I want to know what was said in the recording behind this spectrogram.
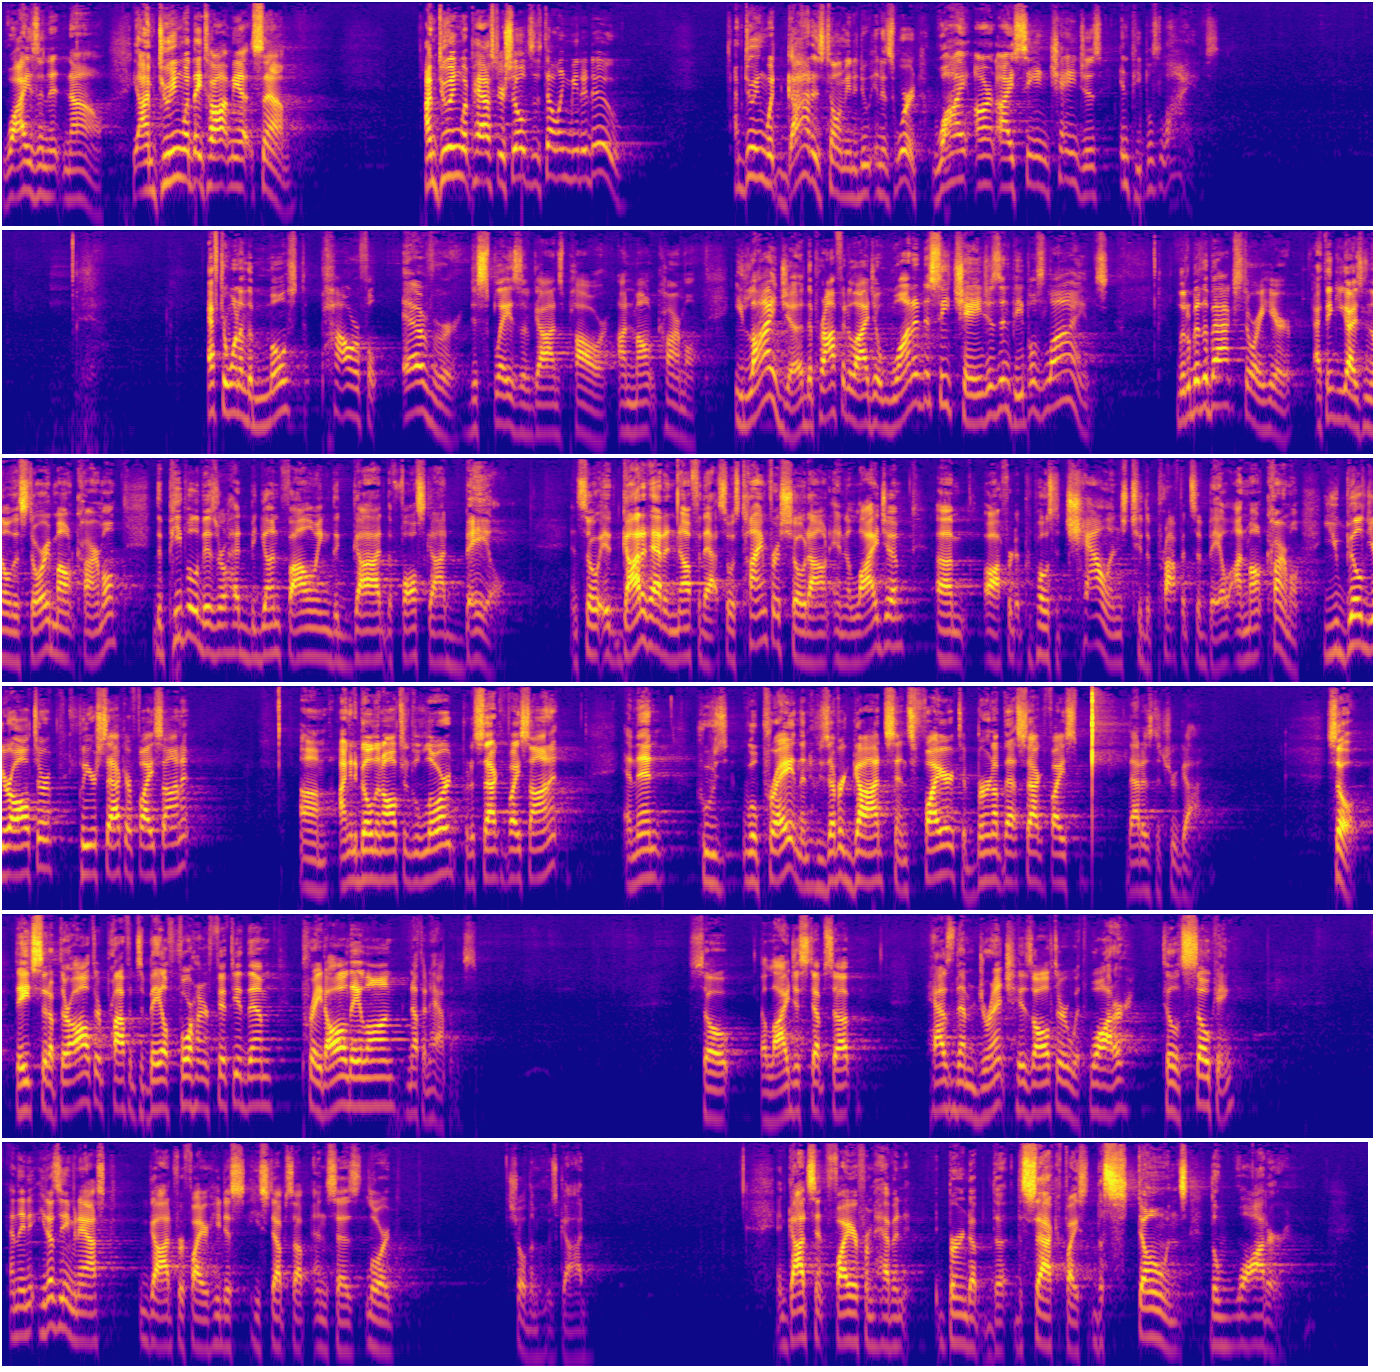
Why isn't it now? Yeah, I'm doing what they taught me at SEM. I'm doing what Pastor Schultz is telling me to do. I'm doing what God is telling me to do in His Word. Why aren't I seeing changes in people's lives? After one of the most powerful ever displays of God's power on Mount Carmel, Elijah, the prophet Elijah, wanted to see changes in people's lives. A little bit of the backstory here. I think you guys know the story, Mount Carmel. The people of Israel had begun following the God, the false god Baal. And so it, God had had enough of that. So it's time for a showdown, and Elijah um, offered, proposed a challenge to the prophets of Baal on Mount Carmel. You build your altar, put your sacrifice on it. Um, I'm going to build an altar to the Lord, put a sacrifice on it, and then who's will pray, and then whoever God sends fire to burn up that sacrifice, that is the true God. So they each set up their altar. Prophets of Baal, 450 of them, prayed all day long. Nothing happens. So Elijah steps up, has them drench his altar with water till it's soaking. And then he doesn't even ask God for fire. He just he steps up and says, "Lord, show them who's God." And God sent fire from heaven, burned up the, the sacrifice, the stones, the water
